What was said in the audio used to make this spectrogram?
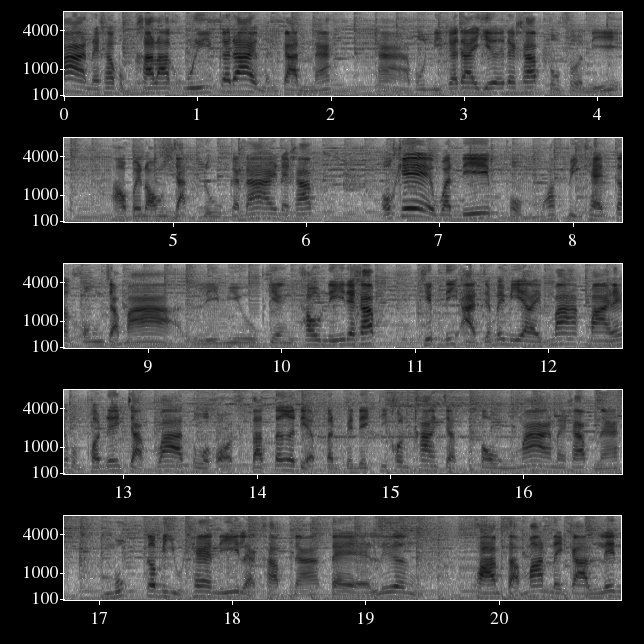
มากนะครับผมคาราคุริก็ได้เหมือนกันนะอ่าพวกนี้ก็ได้เยอะนะครับ ตรงส่วนนี้เอาไปลองจัดดูกันได้นะครับ โอเค วันนี้ผมฮอสปีแคทก็คงจะมารีวิวเพียงเท่านี้นะครับ คลิปนี้อาจจะไม่มีอะไรมากมายนะครับผมเพราะเนื่องจากว่าตัวของสตาร์เตอร์เนี่ยมันเป็นเด็กที่ค่อนข้างจะตรงมากนะครับนะมุกก็มีอยู่แค่นี้แหละครับนะแต่เรื่องความสามารถในการเล่น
